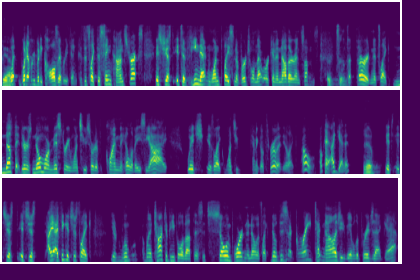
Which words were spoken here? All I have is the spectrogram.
yeah. what what everybody calls everything because it's like the same constructs. It's just it's a VNet in one place and a virtual network in another, and something's, something's a third. And it's like nothing. There's no more mystery once you sort of climb the hill of ACI, which is like once you kind of go through it, you're like, oh, okay, I get it. Yeah. It's it's just it's just I, I think it's just like you know when when I talk to people about this, it's so important to know it's like no, this is a great technology to be able to bridge that gap.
